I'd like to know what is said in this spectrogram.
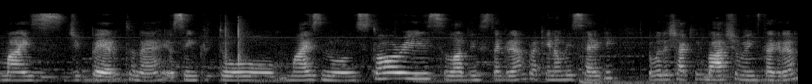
mais de perto, né? Eu sempre tô mais no Stories, lá do Instagram, pra quem não me segue. Eu vou deixar aqui embaixo o meu Instagram.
